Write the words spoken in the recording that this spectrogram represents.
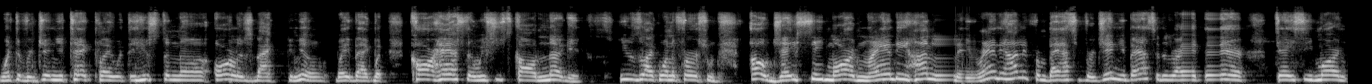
went to Virginia Tech, played with the Houston uh, Oilers back, you know, way back. But Carl Hairston, we used to call Nugget. He was like one of the first ones. Oh, J.C. Martin, Randy Hundley. Randy Hundley from Bassett, Virginia. Bassett is right there. J.C. Martin,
